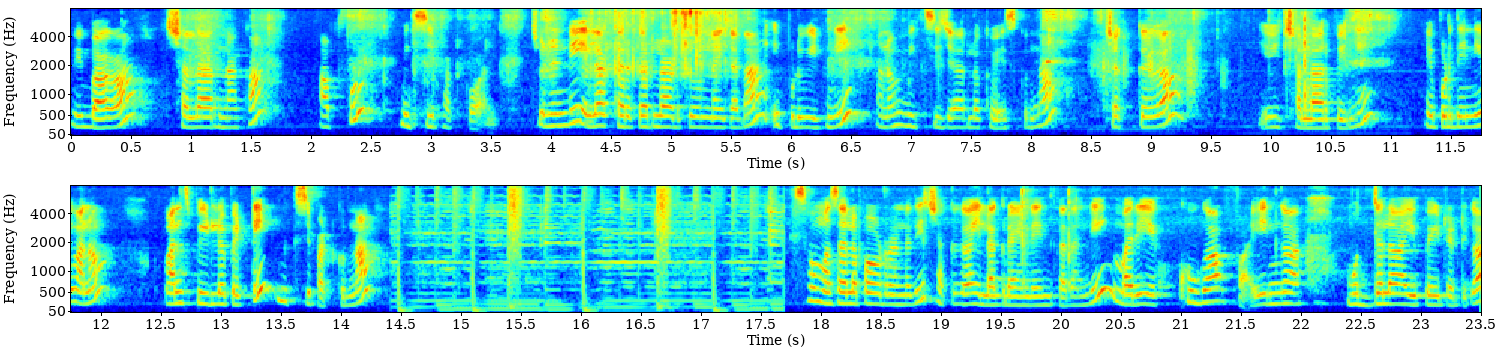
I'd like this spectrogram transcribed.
ఇవి బాగా చల్లారినాక అప్పుడు మిక్సీ పట్టుకోవాలి. చూడండి ఇలా కరకరలాడుతూ ఉన్నాయి కదా. ఇప్పుడు వీటిని మనం మిక్సీ జార్లోకి వేసుకుందాం. చక్కగా ఇవి చల్లారిపోయినాయి. ఇప్పుడు దీన్ని మనం వన్ స్పీడ్లో పెట్టి మిక్సీ పట్టుకుందాం. సో మసాలా పౌడర్ అనేది చక్కగా ఇలా గ్రైండ్ అయింది కదండి. మరి ఎక్కువగా ఫైన్గా ముద్దలా అయిపోయేటట్టుగా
